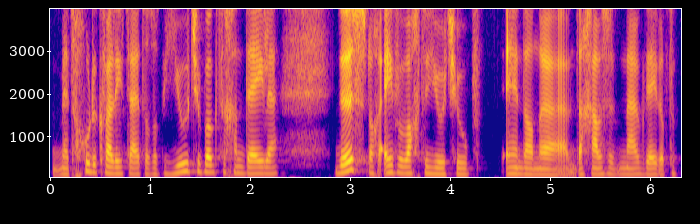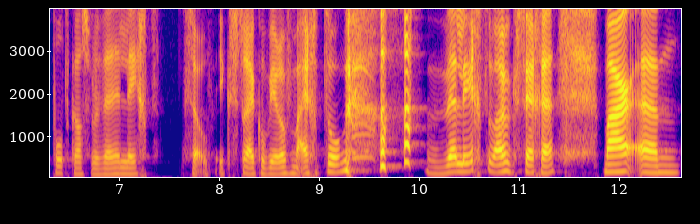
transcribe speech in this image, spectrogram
met goede kwaliteit dat op YouTube ook te gaan delen. Dus nog even wachten, YouTube. En dan, dan gaan we ze daarna ook delen op de podcast, wellicht. Zo, ik struikel weer over mijn eigen tong. wellicht, wou ik zeggen. Maar. Um,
